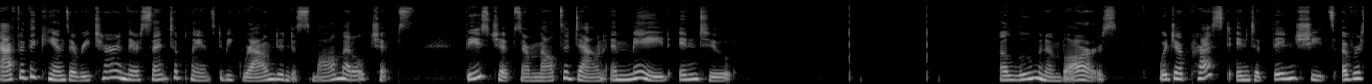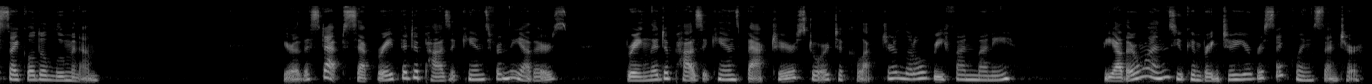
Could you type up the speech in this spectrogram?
After the cans are returned, they're sent to plants to be ground into small metal chips. These chips are melted down and made into aluminum bars, which are pressed into thin sheets of recycled aluminum. Here are the steps. Separate the deposit cans from the others. Bring the deposit cans back to your store to collect your little refund money. The other ones you can bring to your recycling center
